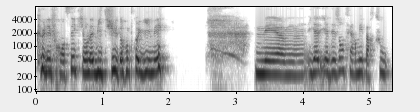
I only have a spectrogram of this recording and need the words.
que les Français qui ont l'habitude, entre guillemets. Mais euh, il y, a, des gens fermés partout.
